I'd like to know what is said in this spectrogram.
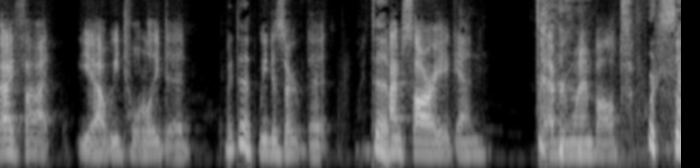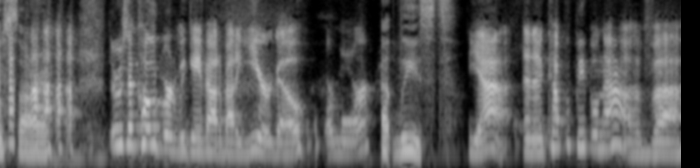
I thought, yeah, we totally did. We did. We deserved it. We did. I'm sorry again to everyone involved. We're so sorry. there was a code word we gave out about a year ago or more. At least. Yeah, and a couple people now have uh,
